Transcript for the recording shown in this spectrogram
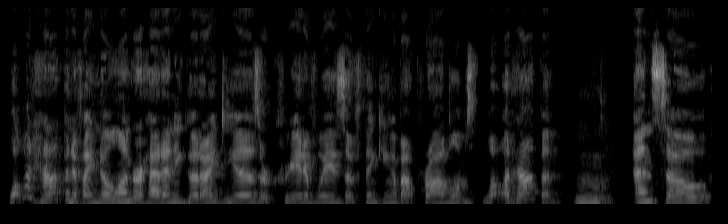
what would happen if I no longer had any good ideas or creative ways of thinking about problems? What would happen? Mm. And so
